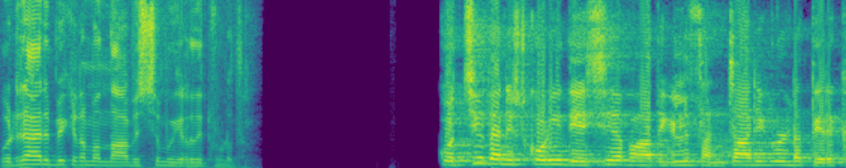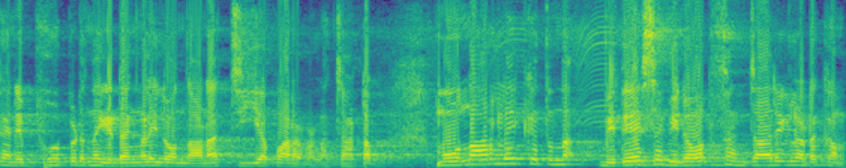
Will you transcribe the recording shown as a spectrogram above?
പുനരാരംഭിക്കണമെന്ന ആവശ്യം ഉയർന്നിട്ടുള്ളത്. കൊച്ചി ധനുഷ്കോടി ദേശീയപാതയിൽ സഞ്ചാരികളുടെ തിരക്ക് അനുഭവപ്പെടുന്ന ഇടങ്ങളിൽ ഒന്നാണ് ചീയപ്പാറ വെള്ളച്ചാട്ടം. മൂന്നാറിലേക്ക് എത്തുന്ന വിദേശ വിനോദസഞ്ചാരികളടക്കം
